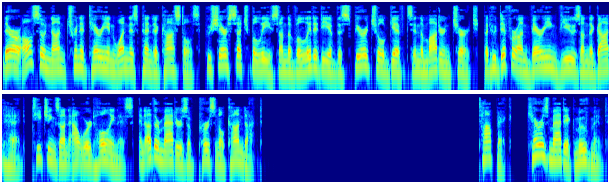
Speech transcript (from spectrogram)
There are also non-Trinitarian Oneness Pentecostals, who share such beliefs on the validity of the spiritual gifts in the modern Church, but who differ on varying views on the Godhead, teachings on outward holiness, and other matters of personal conduct. Charismatic movement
